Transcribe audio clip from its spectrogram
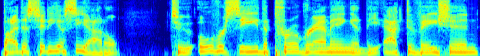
by the city of Seattle to oversee the programming and the activation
